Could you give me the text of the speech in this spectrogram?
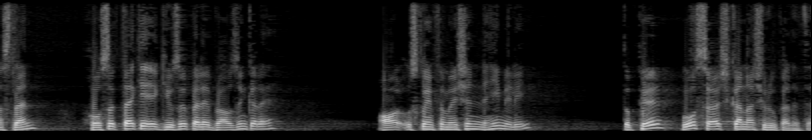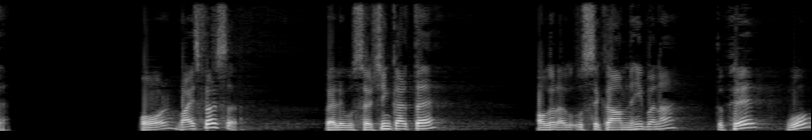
مثلا ہو سکتا ہے کہ ایک یوزر پہلے براؤزنگ کرے اور اس کو انفارمیشن نہیں ملی تو پھر وہ سرچ کرنا شروع کر دیتا ہے اور وائس پرس پہلے وہ سرچنگ کرتا ہے اگر اس سے کام نہیں بنا تو پھر وہ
